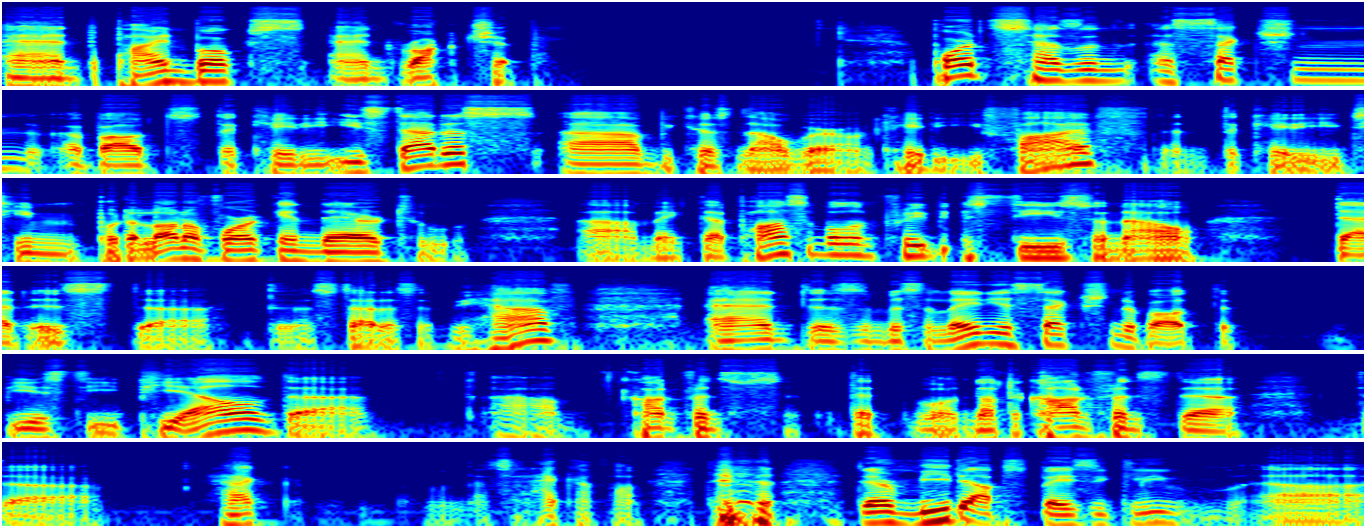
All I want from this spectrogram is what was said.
and Pinebooks and Rockchip. Ports has an, a section about the KDE status uh, because now we're on KDE 5 and the KDE team put a lot of work in there to uh, make that possible in FreeBSD. So now that is the, the status that we have. And there's a miscellaneous section about the BSD PL, the um, conference that, well, not the conference, the, the hack, that's a hackathon. They're meetups basically uh,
